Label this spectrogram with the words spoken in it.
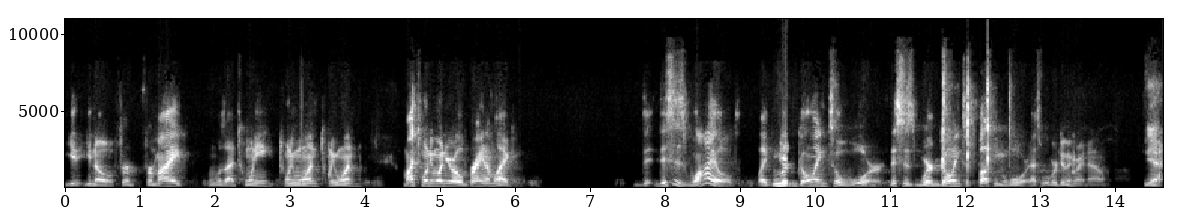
you, you know, for, for my, what was I, 20, 21, 21? My 21 year old brain, I'm like, this is wild. Like, we're mm. going to war. This is, we're going to fucking war. That's what we're doing right now. Yeah.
